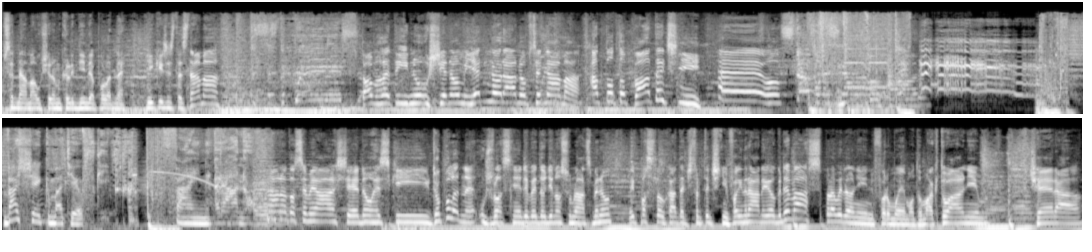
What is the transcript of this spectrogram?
před náma už jenom klidný dopoledne. Díky, že jste s náma. V tomhle týdnu už jenom jedno ráno před náma a toto páteční. Ejo. Vašek Matějovský. Fajn ráno. Ano, to jsem já, ještě jednou hezký dopoledne, už vlastně 9 hodin 18 minut. Vy posloucháte čtvrteční Fine Radio, kde vás pravidelně informujeme o tom aktuálním. Včera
